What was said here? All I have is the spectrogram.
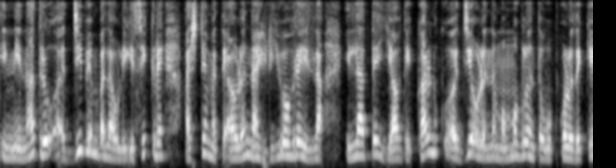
ಇನ್ನೇನಾದರೂ ಅಜ್ಜಿ ಬೆಂಬಲ ಅವಳಿಗೆ ಸಿಕ್ಕರೆ ಅಷ್ಟೇ ಮತ್ತೆ ಅವಳನ್ನು ಹಿಡಿಯುವವರೇ ಇಲ್ಲ. ಇಲ್ಲ ಅತ್ತೆ, ಯಾವುದೇ ಕಾರಣಕ್ಕೂ ಅಜ್ಜಿ ಅವಳನ್ನು ಮೊಮ್ಮಗಳು ಅಂತ ಒಪ್ಕೊಳ್ಳೋದಕ್ಕೆ,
